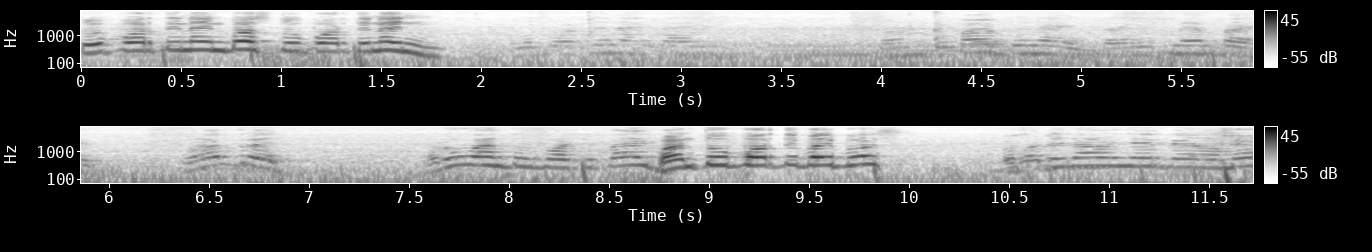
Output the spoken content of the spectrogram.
249, 249. boss, 249. 249 times 249 times may 5. 100. Ano 1, 245? 1245, boss. Ba't dinawin niya yung pera mo?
